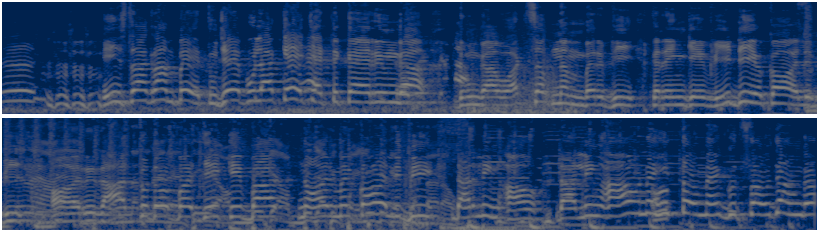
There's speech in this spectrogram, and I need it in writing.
है। इंस्टाग्राम पे तुझे बुला के चैट करूँगा। दूँगा व्हाट्सअप नंबर भी, करेंगे वीडियो कॉल भी। और रात को दो बजे के बाद नॉर्मल कॉल भी। डार्लिंग आओ डार्लिंग आओ, नहीं तो मैं गुस्सा हो जाऊँगा।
